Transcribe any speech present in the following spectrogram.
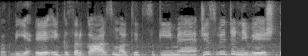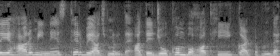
ਸਕਦੀ ਹੈ। ਇਹ ਇੱਕ ਸਰਕਾਰ ਸਮਰਥਿਤ ਸਕੀਮ ਹੈ, ਜਿਸ ਵਿੱਚ ਨਿਵੇਸ਼ ਤੇ ਹਰ ਮਹੀਨੇ ਸਥਿਰ ਵਿਆਜ ਮਿਲਦਾ ਹੈ ਅਤੇ ਜੋਖਮ ਬਹੁਤ ਹੀ ਘੱਟ ਹੁੰਦਾ ਹੈ।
